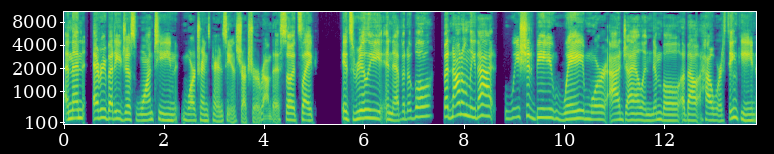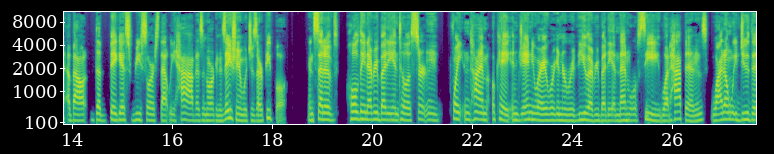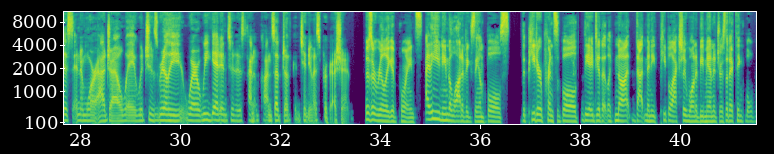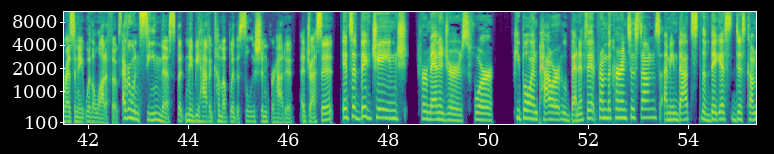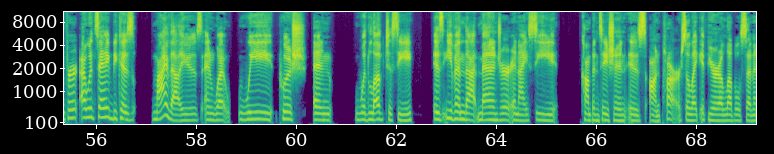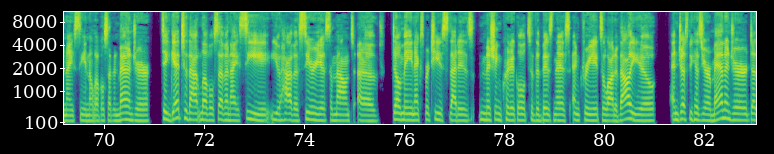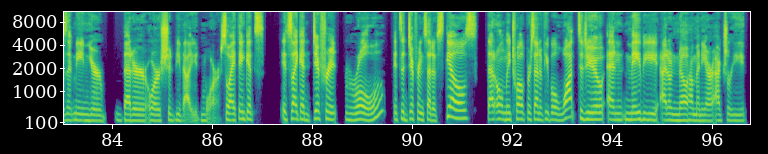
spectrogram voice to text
And then everybody just wanting more transparency and structure around this. So it's like, it's really inevitable. But not only that, we should be way more agile and nimble about how we're thinking about the biggest resource that we have as an organization, which is our people instead of holding everybody until a certain point in time, okay, in January, we're going to review everybody and then we'll see what happens. Why don't we do this in a more agile way, which is really where we get into this kind of concept of continuous progression. Those are really good points. I think you named a lot of examples. The Peter principle, the idea that like not that many people actually want to be managers that I think will resonate with a lot of folks. Everyone's seen this, but maybe haven't come up with a solution for how to address it. It's a big change for managers, for people in power who benefit from the current systems. I mean, that's the biggest discomfort, I would say, because my values and what we push and would love to see is even that manager and IC compensation is on par. So like if you're a level seven IC and a level seven manager, to get to that level seven IC, you have a serious amount of domain expertise that is mission critical to the business and creates a lot of value. And just because you're a manager doesn't mean you're better or should be valued more. So I think it's, it's like a different role. It's a different set of skills that only 12% of people want to do. And maybe I don't know how many are actually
